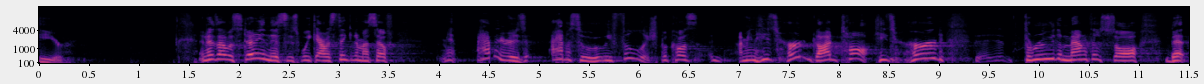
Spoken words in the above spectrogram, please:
here. And as I was studying this this week, I was thinking to myself, man, Abner is absolutely foolish because, I mean, he's heard God talk. He's heard uh, through the mouth of Saul that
